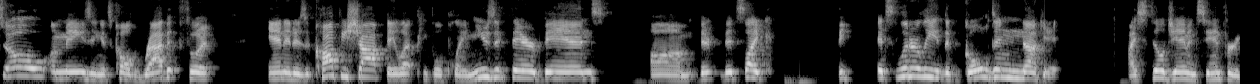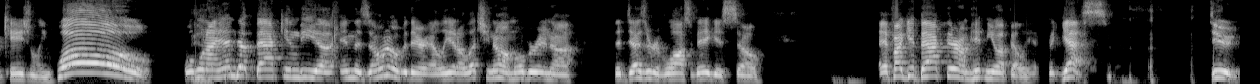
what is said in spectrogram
so amazing. It's called Rabbit Foot, and it is a coffee shop. They let people play music there, bands. Um, there- it's like the- it's literally the golden nugget. I still jam in Sanford occasionally. Whoa! Well, when I end up back in the uh, in the zone over there, Elliot, I'll let you know. I'm over in uh, the desert of Las Vegas, so if I get back there, I'm hitting you up, Elliot. But yes, dude,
